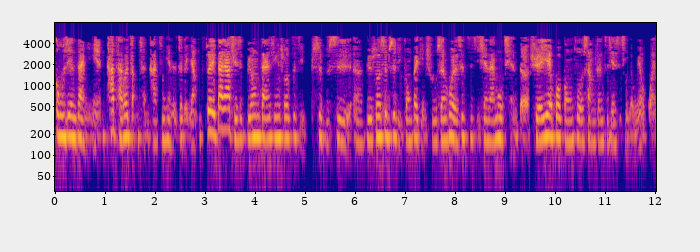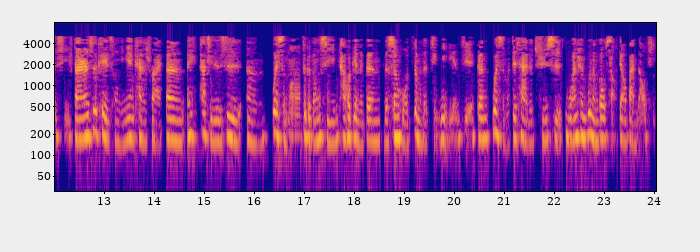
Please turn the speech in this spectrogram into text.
贡献在里面，他才会长成他今天的这个样子。所以大家其实不用担心说自己是不是嗯，比如说是不是理工背景出身，或者是自己现在目前的学业或工作上跟这件事情都没有关系，反而是可以从里面看出来，嗯，哎，他其实是嗯，为什么这个东西它会变得跟你的生活这么的紧密连接，跟为什么接下来的趋势完全不能够少掉半导体。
